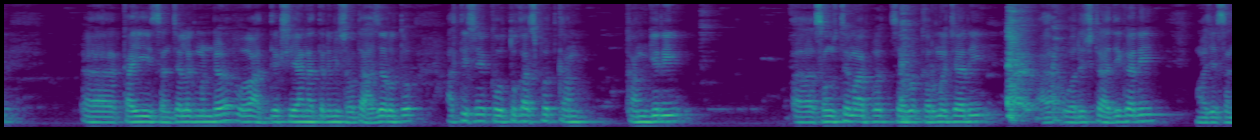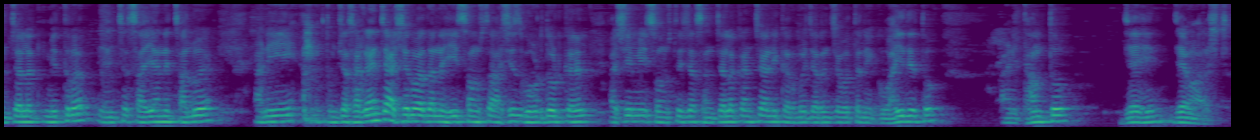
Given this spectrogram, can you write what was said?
काही संचालक मंडळ व अध्यक्ष या नात्याने मी स्वतः हजर होतो. अतिशय कौतुकास्पद काम कामगिरी संस्थेमार्फत सर्व कर्मचारी वरिष्ठ अधिकारी माझे संचालक मित्र यांच्या साह्याने चालू आहे आणि तुमच्या सगळ्यांच्या आशीर्वादाने ही संस्था अशीच घोडदोड करेल अशी मी संस्थेच्या संचालकांच्या आणि कर्मचाऱ्यांच्या वतीने ग्वाही देतो आणि थांबतो. जय हिंद जय महाराष्ट्र.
